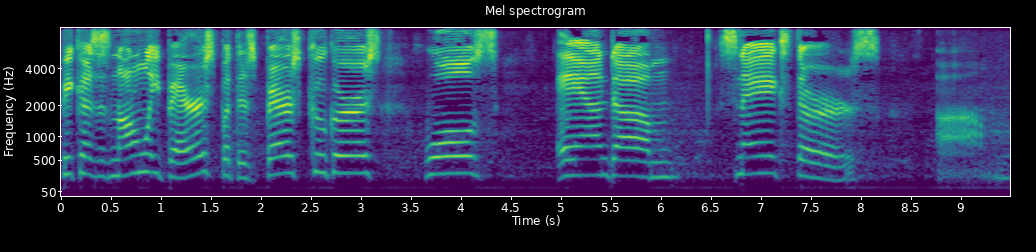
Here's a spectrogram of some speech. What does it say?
Because it's not only bears, but there's bears, cougars, wolves, and um, snakes. There's um,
